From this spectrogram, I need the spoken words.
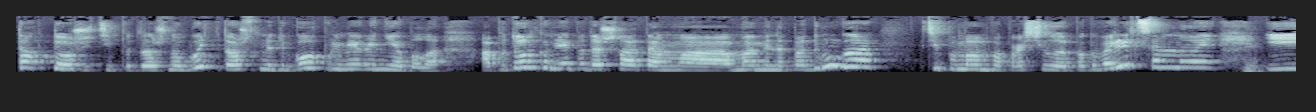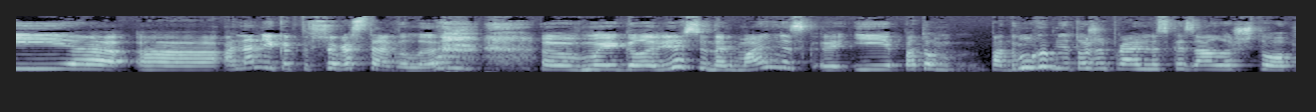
так тоже, типа, должно быть, потому что у меня другого примера не было. А потом ко мне подошла там а, мамина подруга, типа, мама попросила ее поговорить со мной, Хм. и а, она мне как-то все расставила в моей голове, все нормально. И потом подруга мне тоже правильно сказала, что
